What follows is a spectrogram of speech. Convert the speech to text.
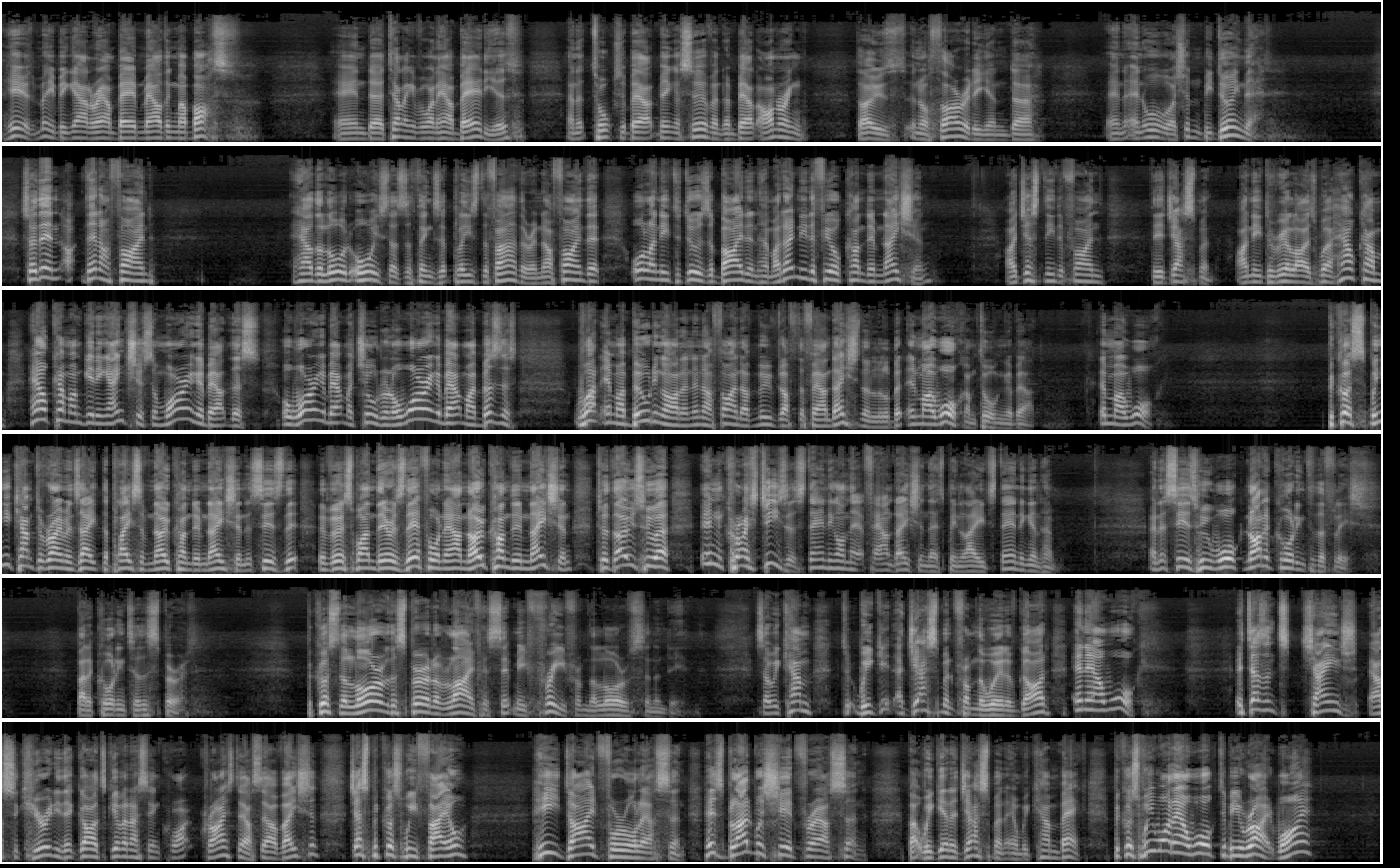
Here's me being going around bad mouthing my boss and uh, telling everyone how bad he is. And it talks about being a servant, and about honoring those in authority, and, uh, and, and oh, I shouldn't be doing that. So then, uh, then I find how the Lord always does the things that please the Father. And I find that all I need to do is abide in Him. I don't need to feel condemnation. I just need to find the adjustment. I need to realize, well, how come, how come I'm getting anxious and worrying about this, or worrying about my children, or worrying about my business? What am I building on? And then I find I've moved off the foundation a little bit in my walk, I'm talking about. In my walk. Because when you come to Romans 8, the place of no condemnation, it says that in verse 1 there is therefore now no condemnation to those who are in Christ Jesus, standing on that foundation that's been laid, standing in Him. And it says, who walk not according to the flesh, but according to the Spirit. Because the law of the Spirit of life has set me free from the law of sin and death. So we come, to, we get adjustment from the Word of God in our walk. It doesn't change our security that God's given us in Christ, our salvation, just because we fail. He died for all our sin. His blood was shed for our sin. But we get adjustment and we come back because we want our walk to be right. Why?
